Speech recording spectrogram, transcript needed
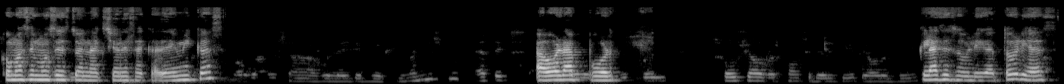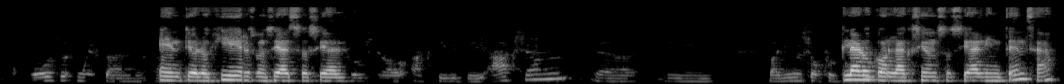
¿Cómo hacemos esto en acciones académicas? Ahora por clases obligatorias en teología y responsabilidad social. Claro, con la acción social intensa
